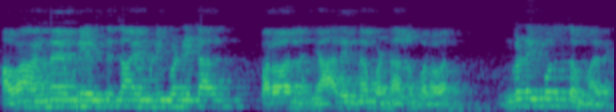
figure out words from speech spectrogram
அவன் அண்ணன் இப்படி எடுத்துட்டான் இப்படி பண்ணிட்டான். பரவாயில்ல யார் என்ன பண்ணாலும் பரவாயில்ல. உங்களை பொறுத்த மாதிரி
